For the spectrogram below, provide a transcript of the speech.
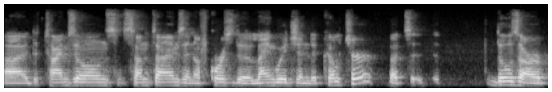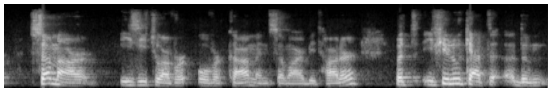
uh, the time zones sometimes, and of course the language and the culture. But uh, those are some are easy to over, overcome and some are a bit harder. But if you look at the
